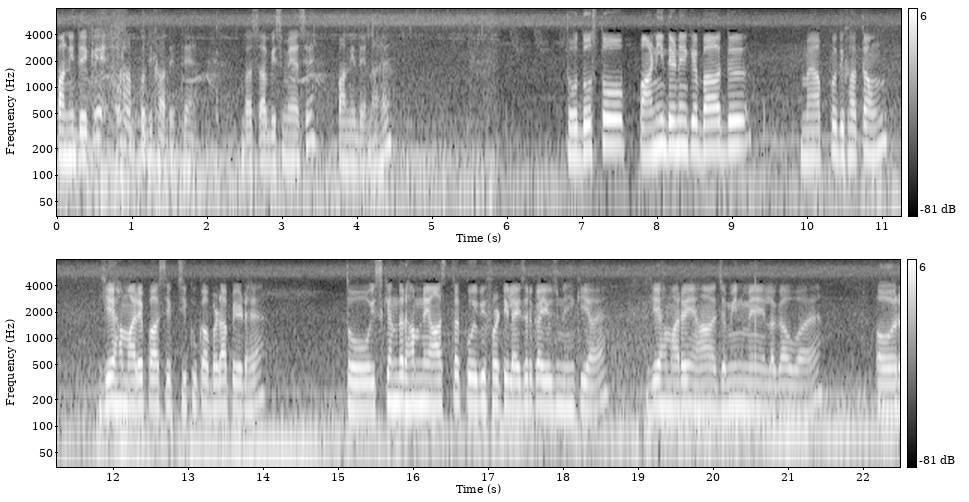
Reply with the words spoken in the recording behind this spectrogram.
पानी दे के और आपको दिखा देते हैं। बस अब इसमें ऐसे पानी देना है। तो दोस्तों, पानी देने के बाद मैं आपको दिखाता हूँ। ये हमारे पास एक चीकू का बड़ा पेड़ है। तो इसके अंदर हमने आज तक कोई भी फर्टिलाइज़र का यूज़ नहीं किया है। ये हमारे यहाँ ज़मीन में लगा हुआ है। और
